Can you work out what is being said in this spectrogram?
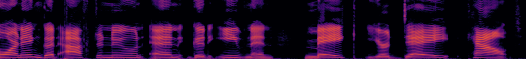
morning, good afternoon, and good evening. Make your day count.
